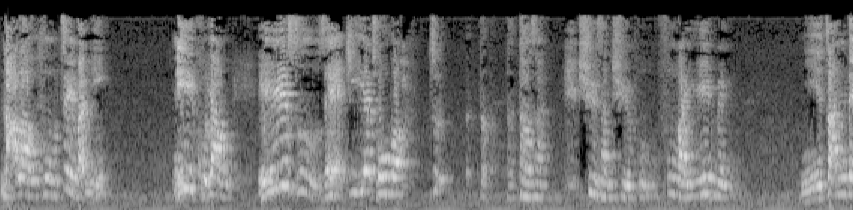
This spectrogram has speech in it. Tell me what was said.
那老夫再问你，你可要一时在接触吗？这大大大人，须让学府父外一名，你真的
